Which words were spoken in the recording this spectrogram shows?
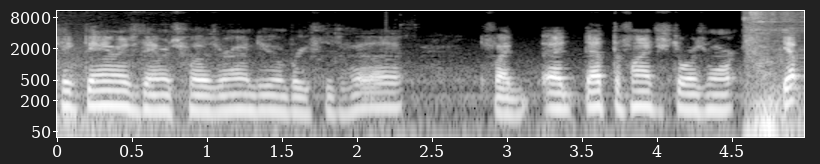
Take damage, damage flows around you, and briefly defy. defy uh, that defiance restores more. Yep.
